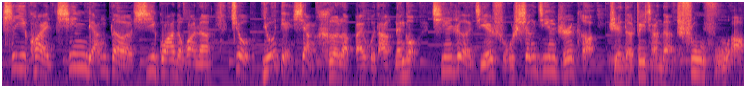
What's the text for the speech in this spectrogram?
吃一块清凉的西瓜的话呢，就有点像喝了白虎汤，能够。清热解暑、生津止渴，觉得非常的舒服啊！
